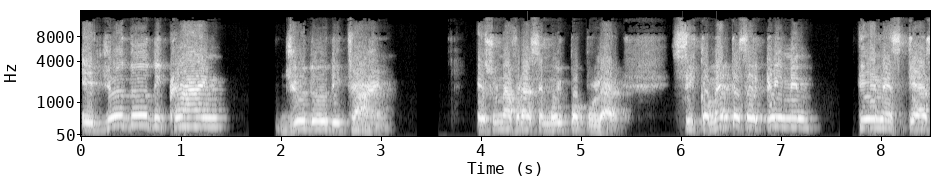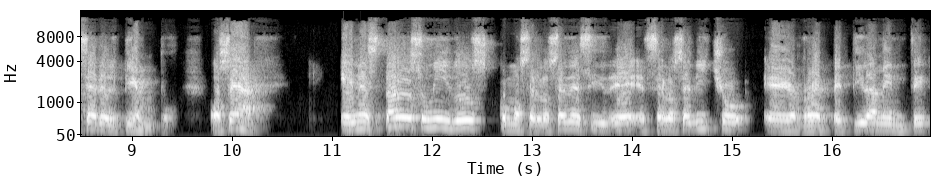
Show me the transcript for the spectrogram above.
If you do the crime, you do the time. Es una frase muy popular. Si cometes el crimen, tienes que hacer el tiempo. O sea, en Estados Unidos, como se los he, se los he dicho eh, repetidamente,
